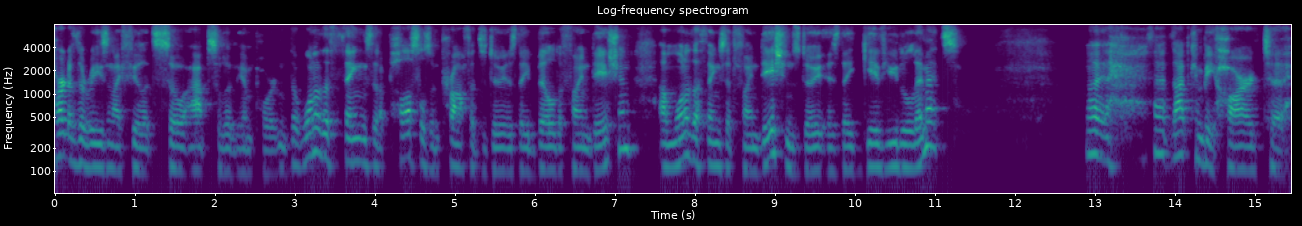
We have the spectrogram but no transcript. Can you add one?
part of the reason I feel it's so absolutely important. That one of the things that apostles and prophets do is they build a foundation. And one of the things that foundations do is they give you limits. Now, that, that can be hard to,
